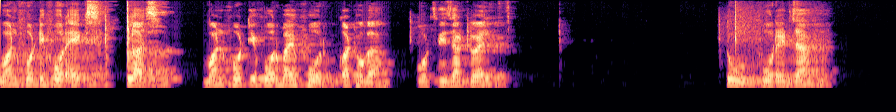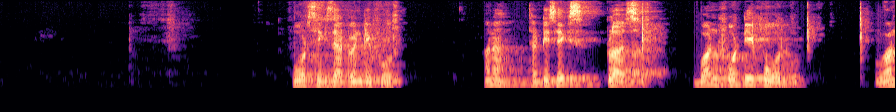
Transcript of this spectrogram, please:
144x प्लस 144 बाई फोर कट होगा फोर थ्री जा ट्वेल्व टू फोर एट जा फोर सिक्स जा ट्वेंटी फोर है ना थर्टी सिक्स प्लस वन फोर्टी फोर वन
